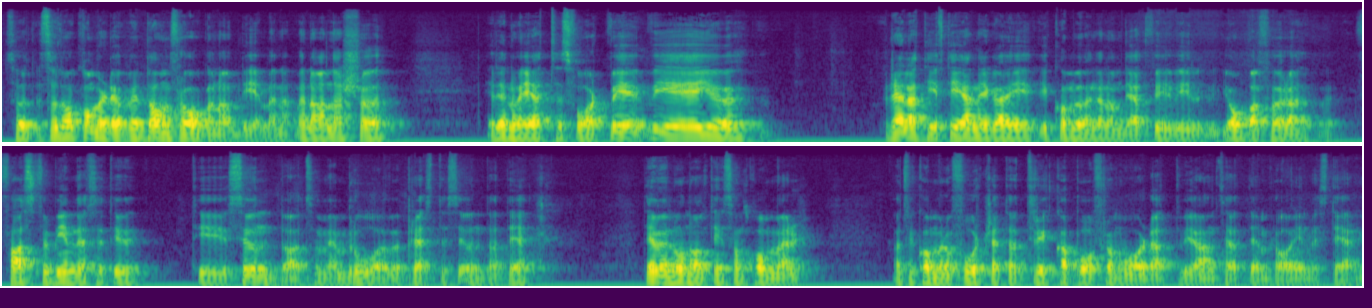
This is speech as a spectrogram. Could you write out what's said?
Så, så då kommer det väl de frågorna att bli, men, men annars så är det nog jättesvårt. Vi, vi är ju relativt eniga i, i kommunen om det att vi vill jobba för fast förbindelse till, till Sund, då, alltså med en bro över Prästesund. Att det, det är väl nog någonting som kommer att vi kommer att fortsätta trycka på från vård att vi anser att det är en bra investering.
